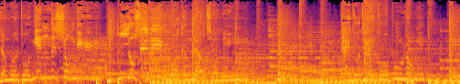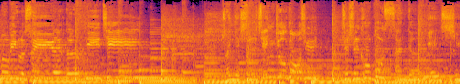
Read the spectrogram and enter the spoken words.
这么多年的兄弟，有谁比我更了解你？太多太多不容易，磨平了岁月和脾气。转眼时间就过去，这身后不散的宴席，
